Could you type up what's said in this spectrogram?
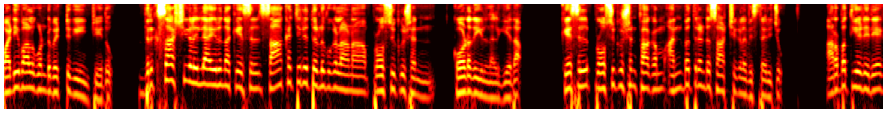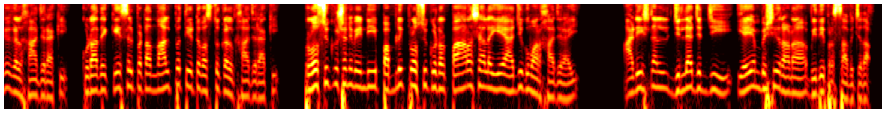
വടിവാൾ കൊണ്ട് വെട്ടുകയും ചെയ്തു. ദൃക്സാക്ഷികളില്ലായിരുന്ന കേസിൽ സാഹചര്യ തെളിവുകളാണ് പ്രോസിക്യൂഷൻ കോടതിയിൽ നൽകിയത്. കേസിൽ പ്രോസിക്യൂഷൻ ഭാഗം അൻപത്തിരണ്ട് സാക്ഷികളെ വിസ്തരിച്ചു. അറുപത്തിയേഴ് രേഖകൾ ഹാജരാക്കി. കൂടാതെ കേസിൽപ്പെട്ട നാൽപ്പത്തിയെട്ട് വസ്തുക്കൾ ഹാജരാക്കി. പ്രോസിക്യൂഷന് വേണ്ടി public prosecutor Parassala A Ajikumar ഹാജരായി. അഡീഷണൽ ജില്ലാ ജഡ്ജി എ എം ബഷീറാണ് വിധി പ്രസ്താവിച്ചത്.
